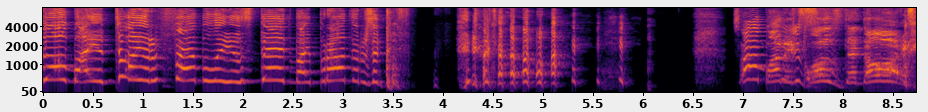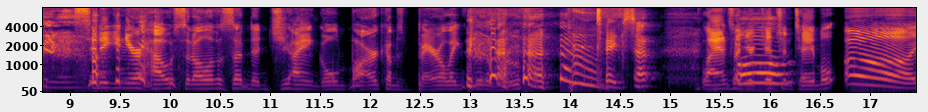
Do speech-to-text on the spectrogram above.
no, my entire family is dead. My brothers and poof. Somebody Just- close the door. Sitting in your house, and all of a sudden, a giant gold bar comes barreling through the roof. Takes out. lands on your kitchen Oh. table. Oh,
